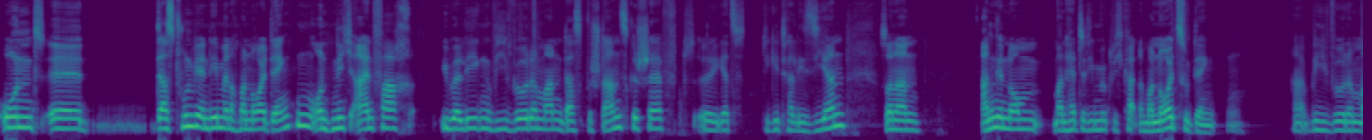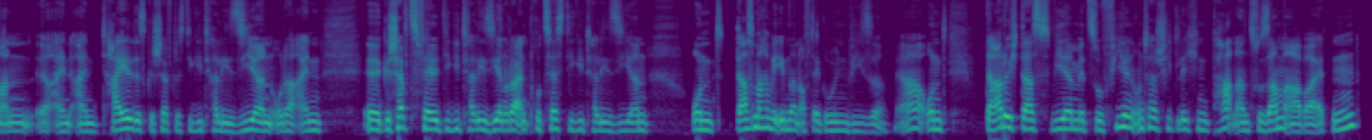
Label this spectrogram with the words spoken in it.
Und äh, das tun wir, indem wir nochmal neu denken und nicht einfach überlegen, wie würde man das Bestandsgeschäft äh, jetzt digitalisieren, sondern angenommen, man hätte die Möglichkeit, nochmal neu zu denken. Wie würde man äh, einen Teil des Geschäftes digitalisieren oder ein äh, Geschäftsfeld digitalisieren oder einen Prozess digitalisieren? Und das machen wir eben dann auf der grünen Wiese. Ja? Und dadurch, dass wir mit so vielen unterschiedlichen Partnern zusammenarbeiten,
